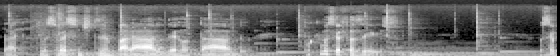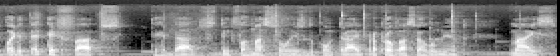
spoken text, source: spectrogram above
tá? que você vai se sentir desamparado, derrotado, por que você fazer isso? Você pode até ter fatos ter dados, ter informações do contrário para provar seu argumento, mas,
